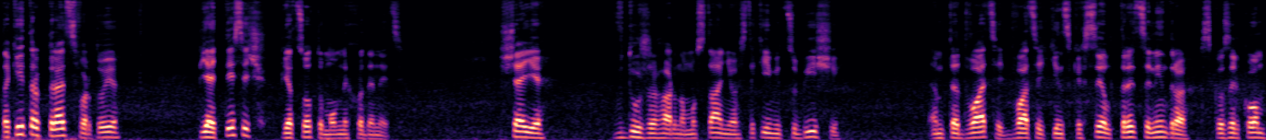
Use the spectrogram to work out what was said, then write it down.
Такий тракторець вартує 5500 умовних одиниць. Ще є в дуже гарному стані ось такий Mitsubishi МТ-20, 20 кінських сил, 3 циліндра з козельком.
